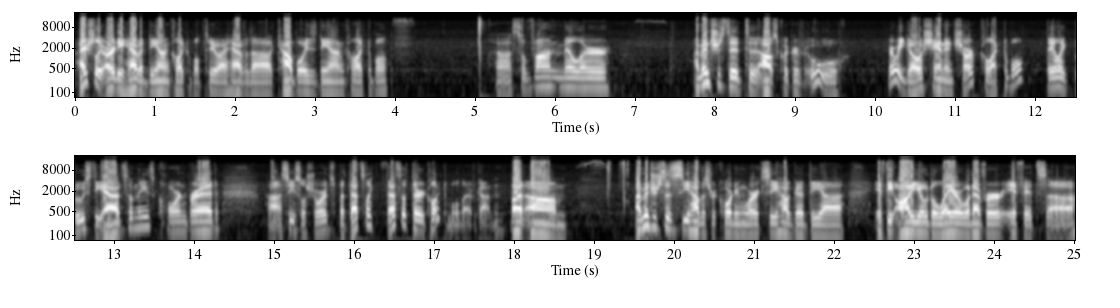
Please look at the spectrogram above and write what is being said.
I actually already have a Deion collectible too. I have the Cowboys Deion collectible. Uh, so Von Miller. I'm interested to oh, quick review. Ooh, there we go. Shannon Sharpe collectible. They like boost the ads on these. Cornbread, uh, Cecil Shorts, but that's like that's the third collectible that I've gotten. But um, I'm interested to see how this recording works. See how good the uh, if the audio delay or whatever, if it's uh,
